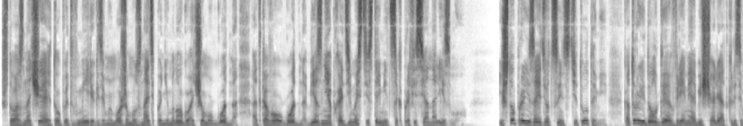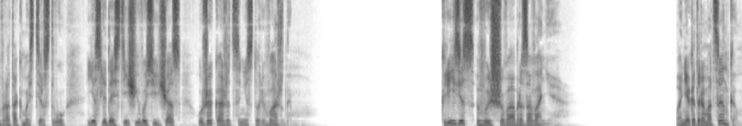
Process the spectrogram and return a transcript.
что означает опыт в мире, где мы можем узнать понемногу о чем угодно, от кого угодно, без необходимости стремиться к профессионализму. И что произойдет с институтами, которые долгое время обещали открыть врата к мастерству, если достичь его сейчас уже кажется не столь важным? Кризис высшего образования. По некоторым оценкам,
